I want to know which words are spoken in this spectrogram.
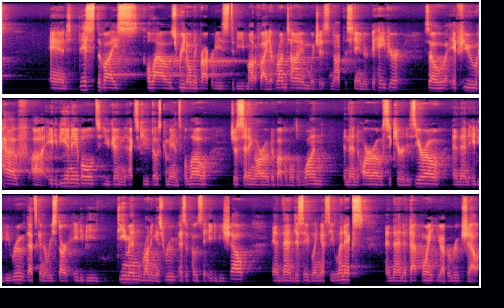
And this device allows read-only properties to be modified at runtime, which is not the standard behavior. So if you have uh, ADB enabled, you can execute those commands below, just setting RO debuggable to 1, and then RO secure to 0, and then ADB root, that's going to restart ADB daemon running as root as opposed to ADB shell, and then disabling SE Linux, and then at that point you have a root shell.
